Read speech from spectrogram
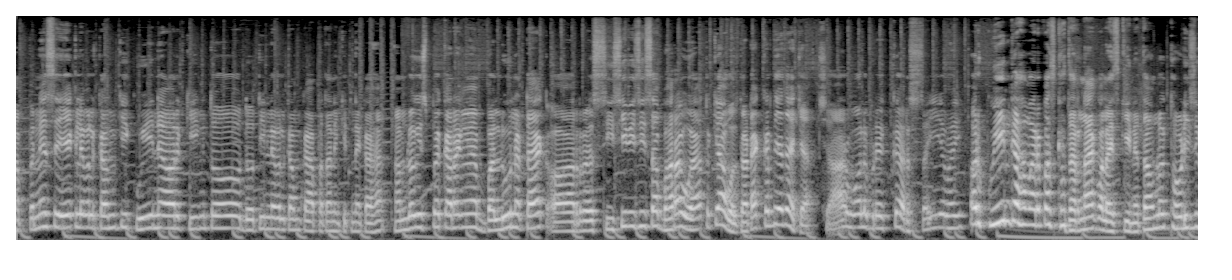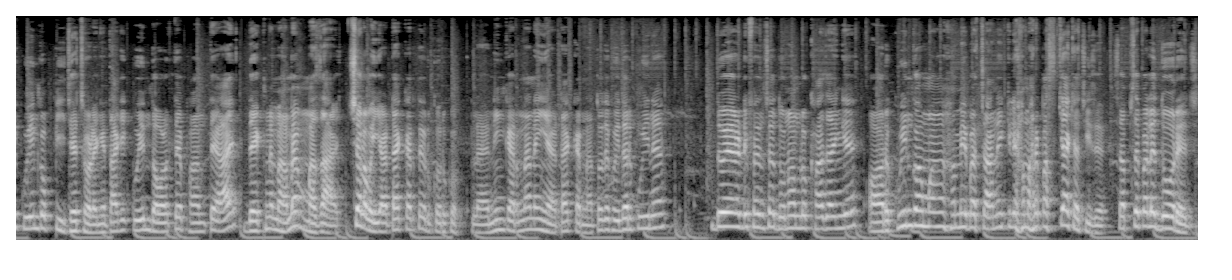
अपने से एक लेवल कम की क्वीन है और किंग तो दो तीन लेवल कम का पता नहीं कितने का है। हम लोग इस पे करेंगे बलून अटैक और सीसीवीसी सब भरा हुआ है तो क्या बोलते अटैक कर दिया जाए क्या? चार वॉल ब्रेकर सही है भाई। और क्वीन का हमारे पास खतरनाक वाला स्किन है तो हम लोग थोड़ी सी क्वीन को पीछे छोड़ेंगे ताकि क्वीन दौड़ते फानते आए, देखने में हमें मज़ा आए। चलो भैया अटैक करते रुको रुको। प्लानिंग करना नहीं है अटैक करना तो देखो, इधर क्वीन है। दो एयर डिफेंस है, दोनों हम लोग खा जाएँगे। और क्वीन को हम, हमें बचाने के लिए हमारे पास क्या क्या चीज़ है? सबसे पहले दो रेज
